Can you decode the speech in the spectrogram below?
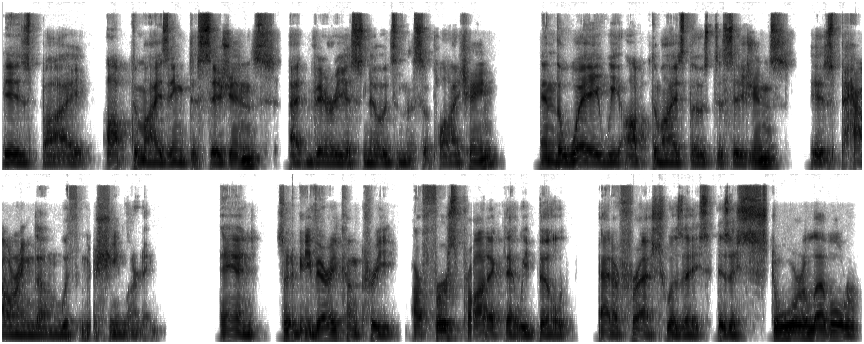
is by optimizing decisions at various nodes in the supply chain. And the way we optimize those decisions is powering them with machine learning. And so to be very concrete, our first product that we built at Afresh was a is a store level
